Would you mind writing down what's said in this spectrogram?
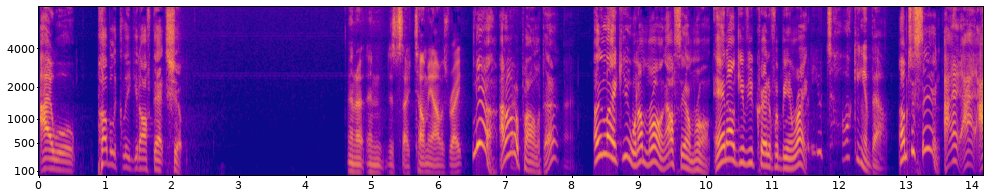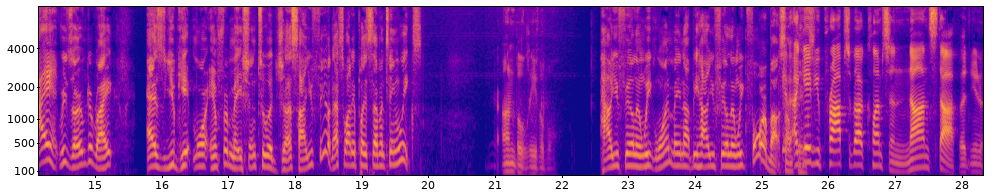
I will publicly get off that ship. And uh, and just like tell me I was right. Yeah, I don't have a problem with that. Unlike you, when I'm wrong, I'll say I'm wrong, and I'll give you credit for being right. What are you talking about? I'm just saying, I, I, I reserve the right as you get more information to adjust how you feel. That's why they play 17 weeks. You're unbelievable. How you feel in week one may not be how you feel in week four about Yeah, something. I gave you props about Clemson nonstop, but you know,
